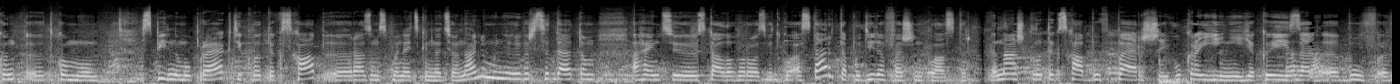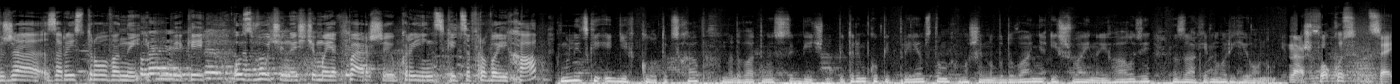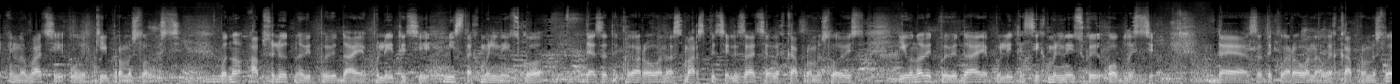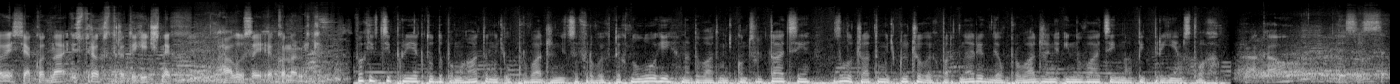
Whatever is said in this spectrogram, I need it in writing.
кон- такому спільному проєкті Квотекс Хаб разом з Хмельницьким національним університетом, агенцією сталого розвитку Астар та Поділля Фешн Кластер. Наш Клотекс Хаб був перший в Україні, який е, був вже зареєстрований і був який озвучений, що ми як перший український цифровий хаб. Хмельницький і EDIG Clotex Hub надаватиме всебічну підтримку підприємствам машинобудування і швейної галузі західного регіону. Наш фокус це інновації у легкій промисловості. Воно абсолютно відповідає політиці міста Хмельницького, де задекларована смарт-спеціалізація легка промисловість, і воно відповідає політиці Хмельницької області, де задекларована легка промисловість як одна із трьох стратегічних галузей економіки. Фахівці проєкту допомагатимуть у впровадженні цифрових технологій, надаватимуть консультації, залучатимуть ключових партнерів для впровадження інновацій на підприємствах.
